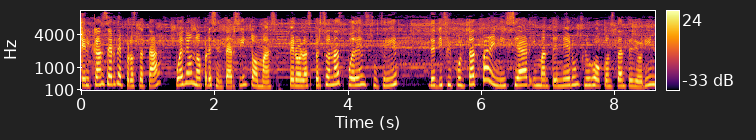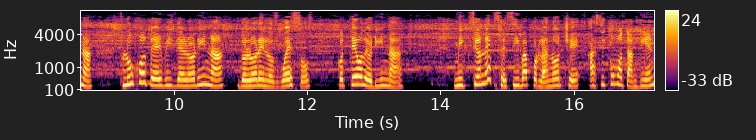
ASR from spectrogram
El cáncer de próstata puede o no presentar síntomas, pero las personas pueden sufrir de dificultad para iniciar y mantener un flujo constante de orina, flujo débil de orina, dolor en los huesos, goteo de orina, micción excesiva por la noche, así como también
